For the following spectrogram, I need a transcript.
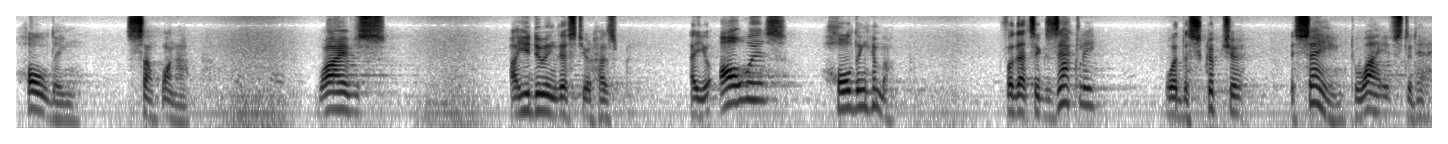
holding someone up. Wives, are you doing this to your husband? Are you always holding him up? For that's exactly what the scripture is saying to wives today.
